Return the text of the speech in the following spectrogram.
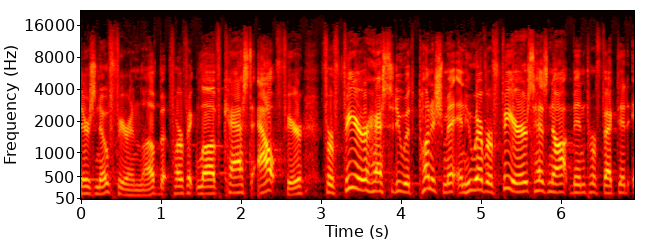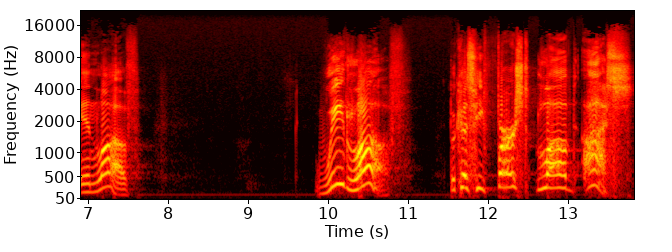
There's no fear in love, but perfect love casts out fear, for fear has to do with punishment, and whoever fears has not been perfected in love. We love because he first loved us.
